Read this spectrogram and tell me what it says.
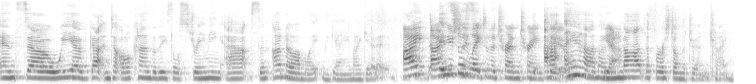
And so we have gotten to all kinds of these little streaming apps, and I know I'm late in the game. I get it. I, I'm It's usually just- late to the trend train too. I am. I'm Yeah. not the first on the trend train.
